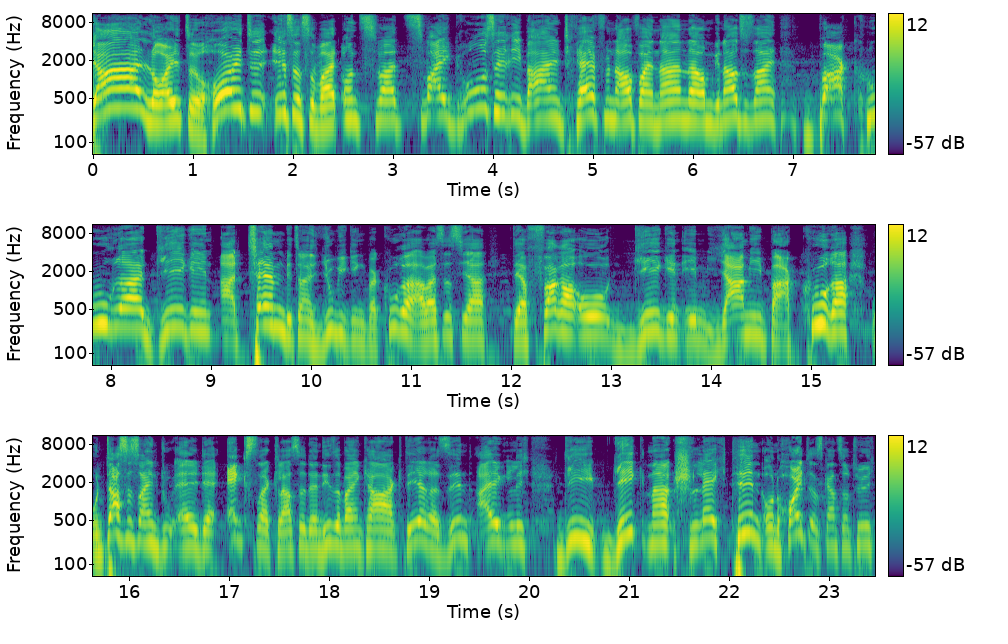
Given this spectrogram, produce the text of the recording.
Ja, Leute, heute ist es soweit. Und zwar zwei große Rivalen treffen aufeinander, um genau zu sein, Bakura gegen Atem, beziehungsweise Yugi gegen Bakura, aber es ist ja der Pharao gegen eben Yami Bakura. Und das ist ein Duell der Extraklasse, denn diese beiden Charaktere sind eigentlich die Gegner schlechthin. Und heute ist ganz natürlich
